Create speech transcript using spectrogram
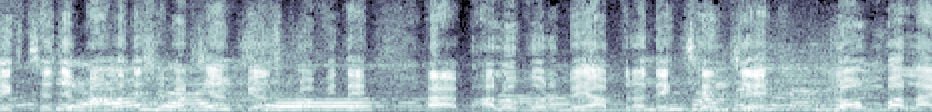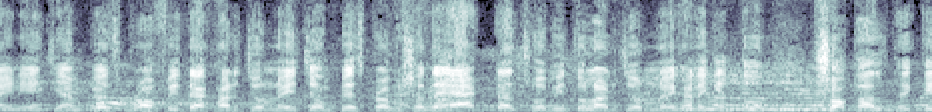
দেখছে যে বাংলাদেশ এবার চ্যাম্পিয়ন্স ট্রফিতে ভালো করবে। আপনারা দেখছেন যে লম্বা লাইনে এই চ্যাম্পিয়ন্স ট্রফি দেখার জন্য, এই চ্যাম্পিয়ন্স ট্রফির সাথে একটা ছবি তোলার জন্য এখানে কিন্তু সকাল থেকে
